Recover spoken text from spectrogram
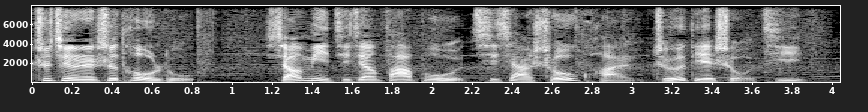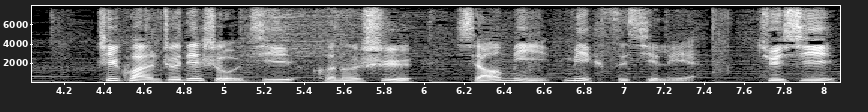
知情人士透露，小米即将发布旗下首款折叠手机，这款折叠手机可能是小米 Mix 系列。据悉，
